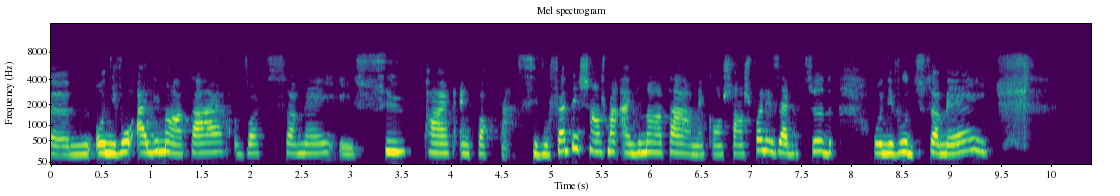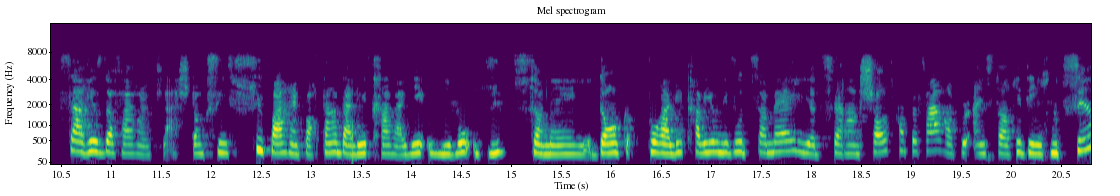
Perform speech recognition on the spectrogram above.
euh, au niveau alimentaire, votre sommeil est super important. Si vous faites des changements alimentaires, mais qu'on ne change pas les habitudes au niveau du sommeil, ça risque de faire un clash. Donc, c'est super important d'aller travailler au niveau du sommeil. Donc, pour aller travailler au niveau du sommeil, il y a différentes choses qu'on peut faire. On peut instaurer des routines,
